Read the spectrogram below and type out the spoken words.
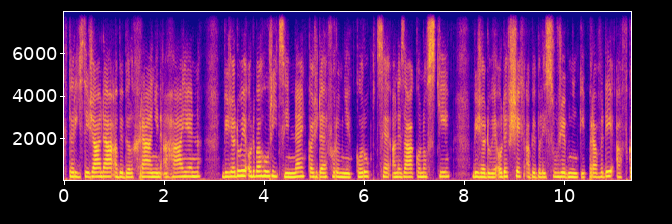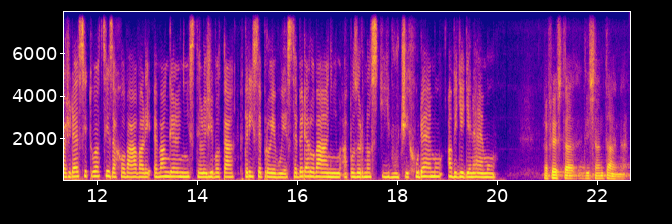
který si žádá, aby byl chráněn a hájen, vyžaduje odvahu říci ne každé formě korupce a nezákonnosti, vyžaduje ode všech, aby byli služebníky pravdy a v každé situaci zachovávali evangelní styl života, který se projevuje sebedarováním a pozorností vůči chudému a vyděděnému. La festa di Sant'Anna a me piace chiamarla la nonna di Gesù.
